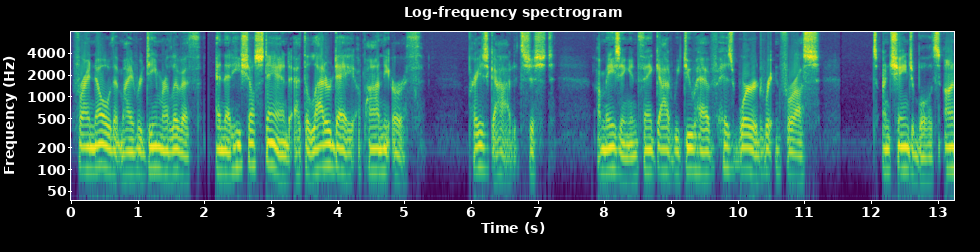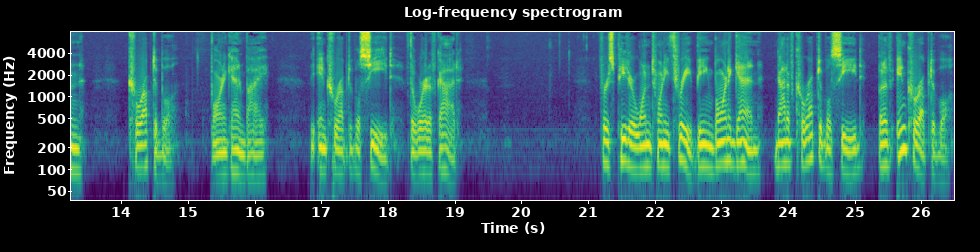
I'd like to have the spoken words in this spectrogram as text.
For I know that my Redeemer liveth, and that he shall stand at the latter day upon the earth. Praise God. It's just amazing. And thank God we do have his word written for us. It's unchangeable, it's uncorruptible born again by the incorruptible seed of the word of God. 1 Peter 1:23 being born again not of corruptible seed but of incorruptible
